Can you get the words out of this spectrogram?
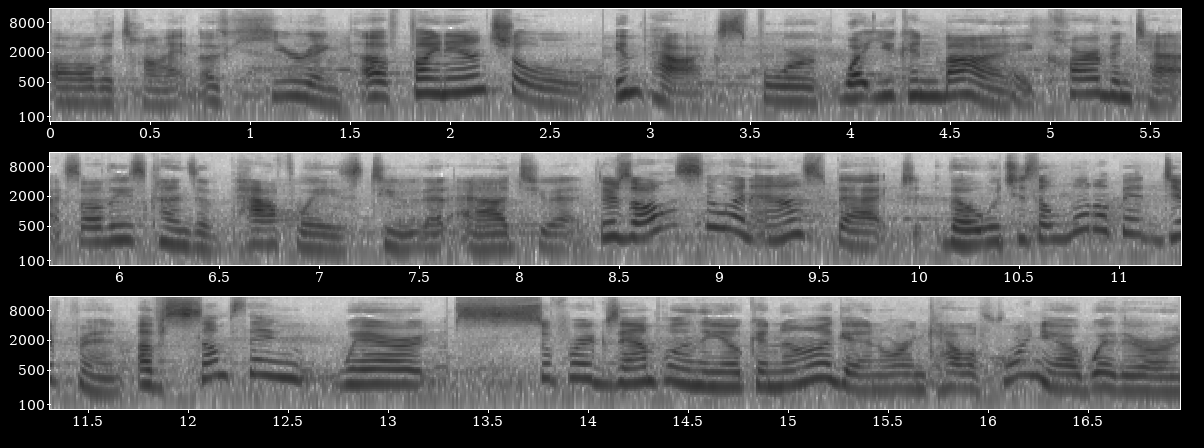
all the time of hearing of financial impacts for what you can buy, carbon tax, all these kinds of pathways to that add to it. There's also an aspect though which is a little bit different of something where so for example in the Okanagan or in California where there are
